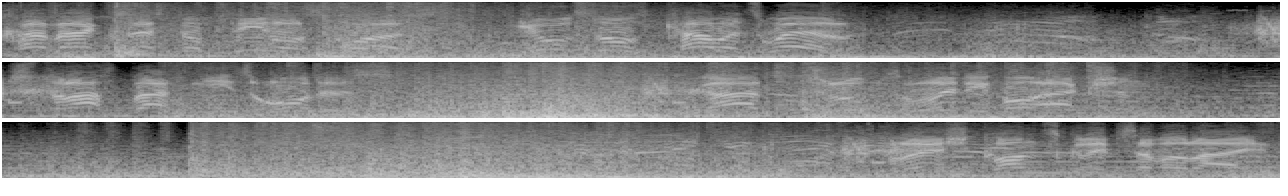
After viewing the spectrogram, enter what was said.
Have access to penal squads. Use those cowards well. Strafbat needs orders. Guards troops ready for action. Fresh conscripts have arrived.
